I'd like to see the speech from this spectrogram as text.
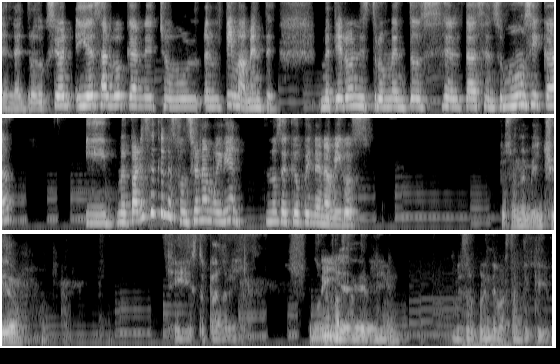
en la introducción y es algo que han hecho últimamente. Metieron instrumentos celtas en su música y me parece que les funciona muy bien. No sé qué opinen amigos. Pues suenan bien chido. Sí, está padre. Muy, bastante eh, bien. Me sorprende bastante que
